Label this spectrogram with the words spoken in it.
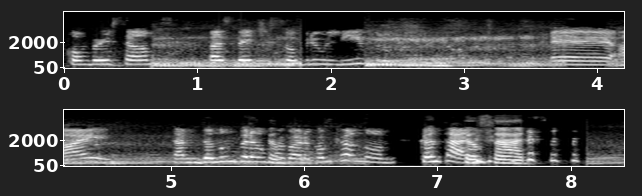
conversamos bastante sobre o livro. É, ai, tá me dando um branco agora. Como que é o nome? Cantares. Cantares.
